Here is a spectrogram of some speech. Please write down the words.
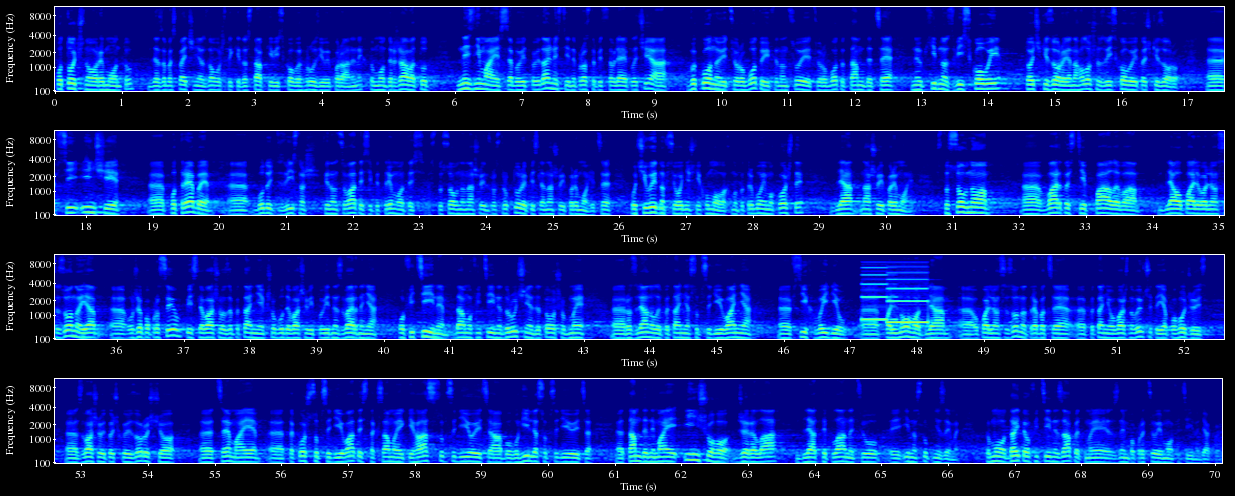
поточного ремонту для забезпечення знову ж таки доставки військових грузів і поранених. Тому держава тут не знімає з себе відповідальності не просто підставляє плечі, а виконує цю роботу і фінансує цю роботу там, де це необхідно з військової точки зору. Я наголошую з військової точки зору. Е, Всі інші е, потреби е, будуть, звісно ж, фінансуватись і підтримуватись стосовно нашої інфраструктури після нашої перемоги. Це очевидно в сьогоднішніх умовах. Ми потребуємо кошти для нашої перемоги. Стосовно вартості палива для опалювального сезону, я вже попросив після вашого запитання, якщо буде ваше відповідне звернення офіційне, дам офіційне доручення для того, щоб ми розглянули питання субсидіювання всіх видів е, пального для е, опалювального сезону. Треба це е, питання уважно вивчити. Я погоджуюсь е, з вашою точкою зору, що е, це має е, також субсидіюватись, так само як і газ субсидіюється або вугілля субсидіюється, е, там, де немає іншого джерела для тепла на цю е, і наступні зими. Тому дайте офіційний запит, ми з ним попрацюємо офіційно. Дякую.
